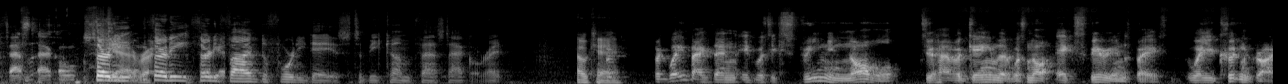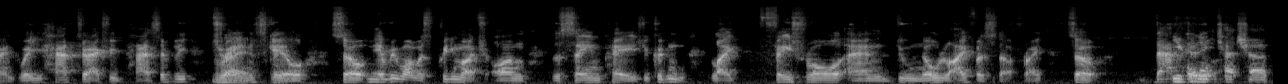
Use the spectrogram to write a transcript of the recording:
Fast tackle. 30, Yeah, right. 30, 35 to 40 days to become fast tackle, right? Okay. But way back then, it was extremely novel to have a game that was not experience based, where you couldn't grind, where you had to actually passively train Right. skill. So Yeah. everyone was pretty much on the same page. You couldn't like face roll and do no lifer stuff, right? So that You whole- couldn't catch up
